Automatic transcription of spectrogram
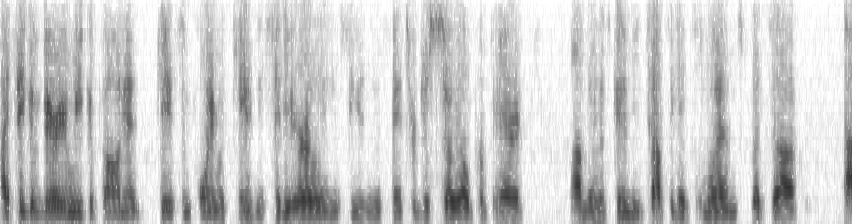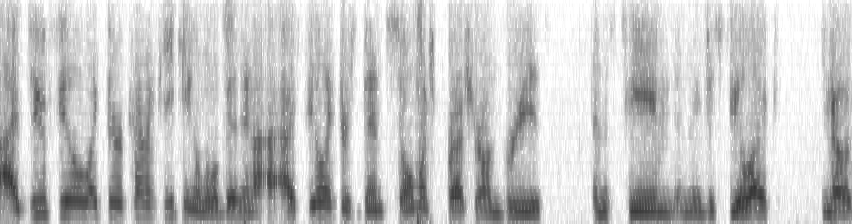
I think a very weak opponent. Case in point with Kansas City early in the season, the Saints were just so ill prepared. Um, it was going to be tough to get some wins, but uh, I do feel like they're kind of peaking a little bit, and I, I feel like there's been so much pressure on Brees and his team, and they just feel like, you know,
